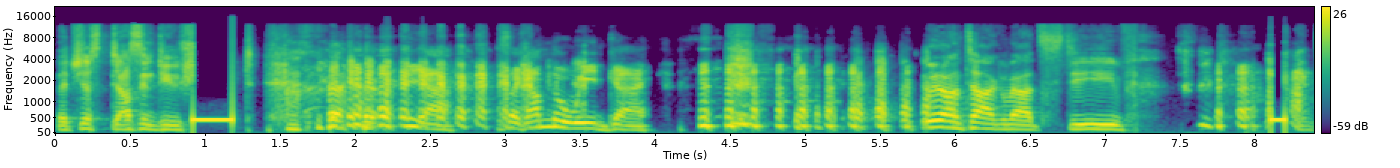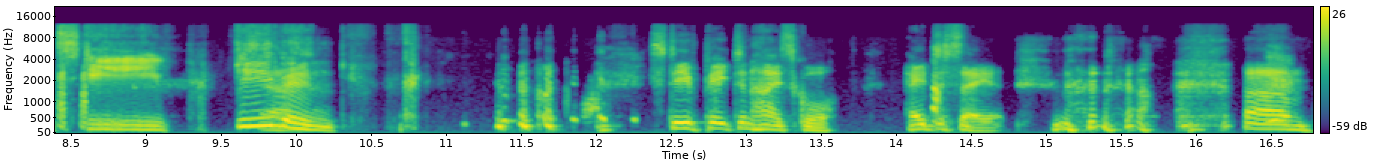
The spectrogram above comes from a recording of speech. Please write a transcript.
that just doesn't do shit. yeah. It's like, I'm the weed guy. we don't talk about Steve. Steve. Steven. Yeah. Steve peaked in high school. Hate to say it. um,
